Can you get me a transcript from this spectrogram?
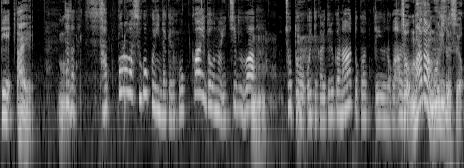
で。はい。ただ、札幌はすごくいいんだけど、北海道の一部は、ちょっと置いてかれてるかなとかっていうのがあるそう、まだ無理ですよ。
